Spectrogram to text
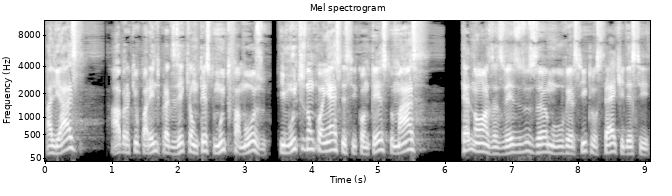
Aliás, abro aqui o parente para dizer que é um texto muito famoso e muitos não conhecem esse contexto, mas até nós às vezes usamos o versículo 7 desse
